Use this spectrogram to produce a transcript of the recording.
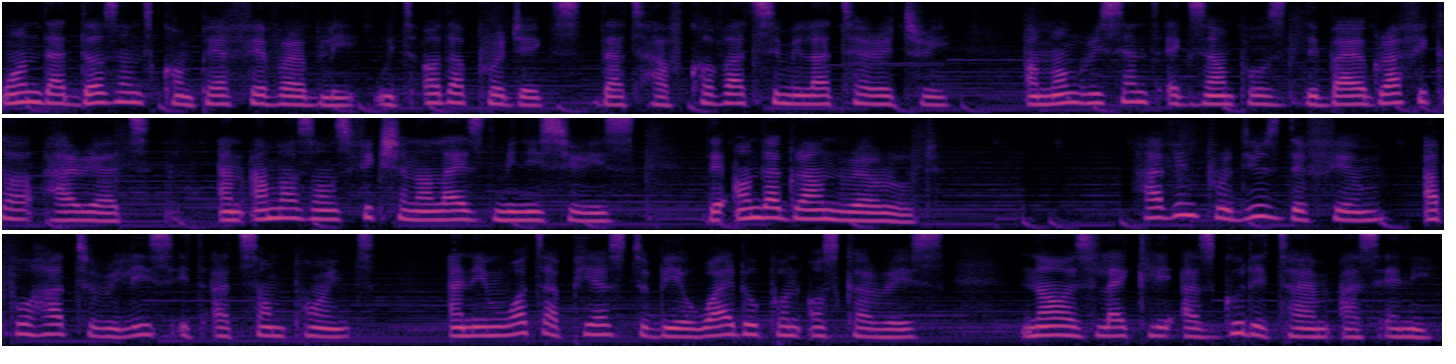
one that doesn't compare favorably with other projects that have covered similar territory, among recent examples the biographical Harriet and Amazon's fictionalized miniseries, The Underground Railroad. Having produced the film, Apple had to release it at some point, and in what appears to be a wide-open Oscar race, now is likely as good a time as any.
